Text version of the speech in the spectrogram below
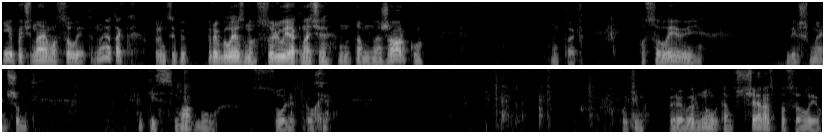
І починаємо солити. Ну, я так, в принципі, приблизно солю, як наче ну, там на жарку. Отак. Посолив її більш-менш, щоб якийсь смак був солі трохи. Потім перевернув, там ще раз посолив.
